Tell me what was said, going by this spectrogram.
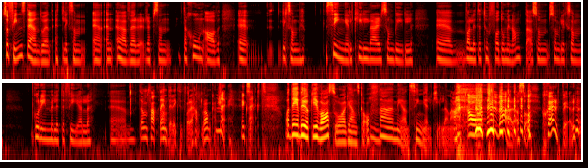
så finns det ändå en, ett, liksom, en, en överrepresentation av eh, liksom singelkillar som vill eh, vara lite tuffa och dominanta, som, som liksom går in med lite fel. Ehm, De fattar Ja. inte riktigt vad det handlar om kanske. nej, exakt. Och det brukar ju vara så ganska ofta med singelkillarna. Ja, tyvärr alltså. Skärp er.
